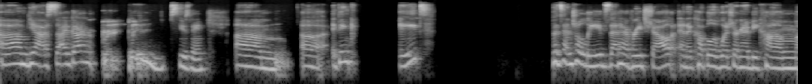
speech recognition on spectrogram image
Um, yeah, so I've gotten, excuse me, um, uh, I think eight potential leads that have reached out, and a couple of which are going to become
